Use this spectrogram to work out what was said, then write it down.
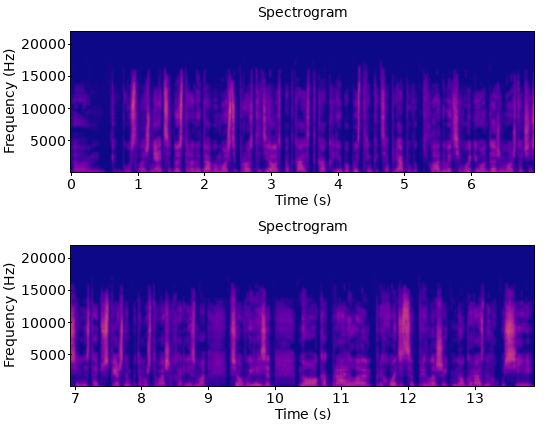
э, как бы усложнять. С одной стороны, да, вы можете просто делать подкаст как-либо быстренько тяп-ляп и выкладывать его, и он даже может очень сильно стать успешным, потому что ваша харизма все вывезет. Но, как правило, приходится приложить много разных усилий.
